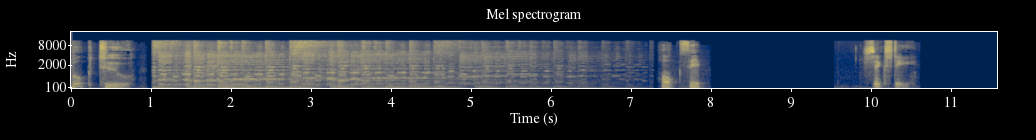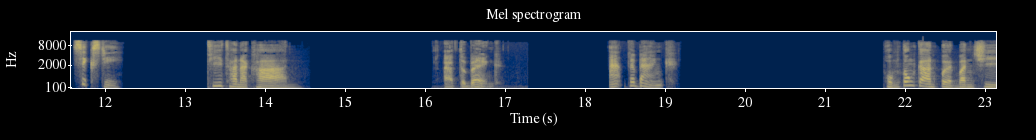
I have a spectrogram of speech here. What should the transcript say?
บุ๊กทูหกสิบ sixty, 60. ที่ธนาคาร at the bank, At the bank. ผมต้องการเปิดบัญชี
